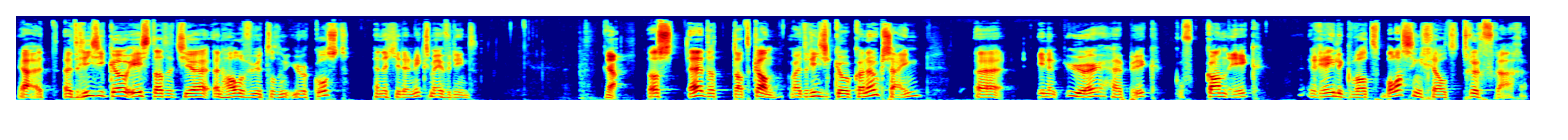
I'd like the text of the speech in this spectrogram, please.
Ja, het, het risico is dat het je een half uur tot een uur kost en dat je er niks mee verdient. Ja. Dat, is, hè, dat, dat kan. Maar het risico kan ook zijn, eh, in een uur heb ik, of kan ik, redelijk wat belastinggeld terugvragen.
